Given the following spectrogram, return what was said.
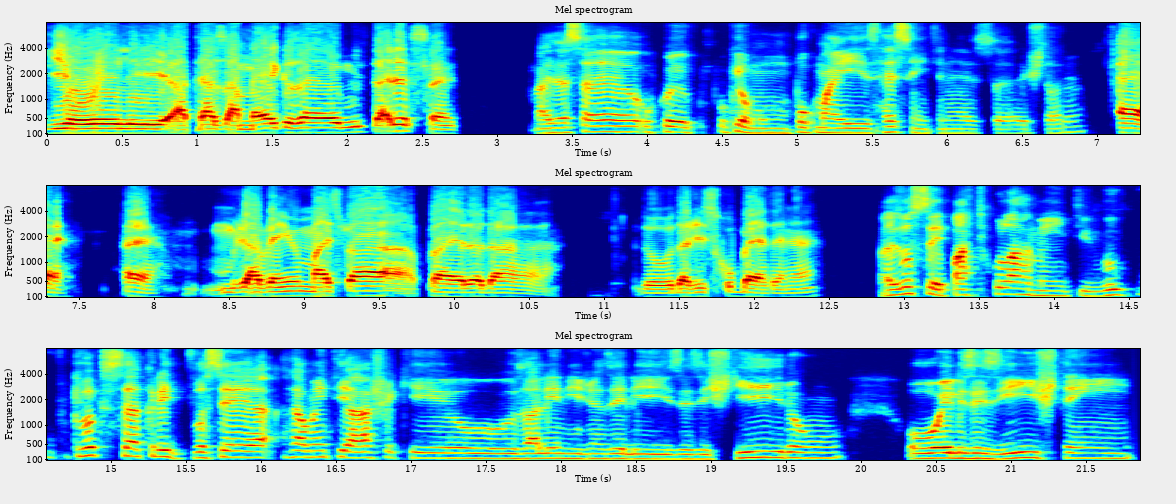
guiou ele até as Américas, é muito interessante. Mas essa é o, o que? Um pouco mais recente, né? Essa história? É, é. Já vem mais para a era da, do, das descobertas, né? Mas você, particularmente, o que você acredita? Você realmente acha que os alienígenas eles existiram ou eles existem?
